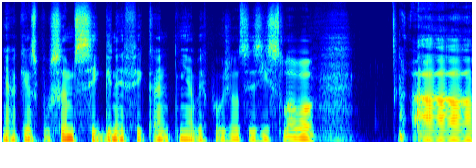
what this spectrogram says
nějakým způsobem signifikantní, abych použil cizí slovo. A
